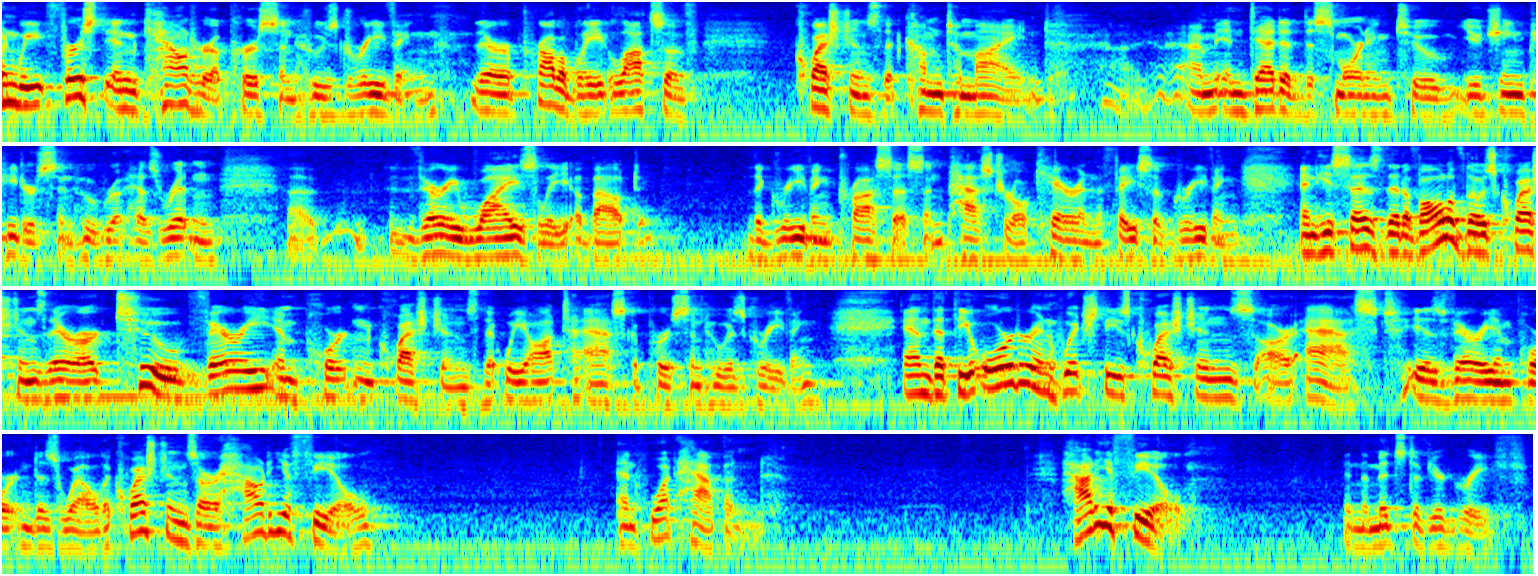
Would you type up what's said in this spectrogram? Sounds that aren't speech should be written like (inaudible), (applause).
When we first encounter a person who's grieving, there are probably lots of questions that come to mind. Uh, I'm indebted this morning to Eugene Peterson, who has written uh, very wisely about the grieving process and pastoral care in the face of grieving. And he says that of all of those questions, there are two very important questions that we ought to ask a person who is grieving. And that the order in which these questions are asked is very important as well. The questions are how do you feel and what happened? How do you feel in the midst of your grief?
